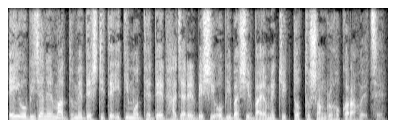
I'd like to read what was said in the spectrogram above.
এই অভিযানের মাধ্যমে দেশটিতে ইতিমধ্যে দেড় হাজারের বেশি অভিবাসীর বায়োমেট্রিক তথ্য সংগ্রহ করা হয়েছে।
